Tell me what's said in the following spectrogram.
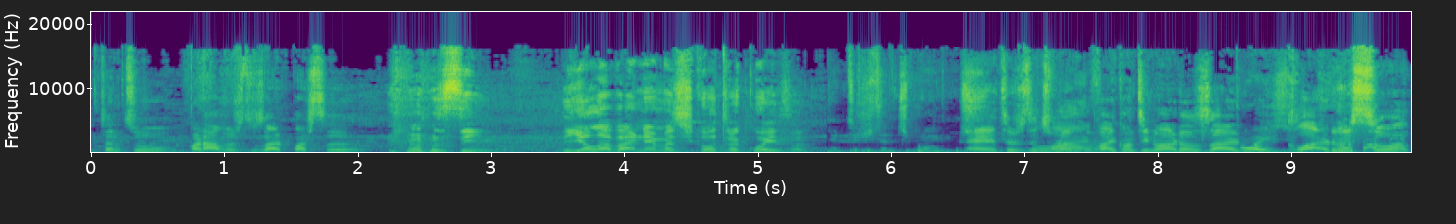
Portanto, paravas de usar pasta. Sim. Ia lavar, né? Mas com outra coisa. Ter os dentes brancos. É, ter os dentes Claro. brancos, vai continuar a usar. Pois. Claro, isso.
